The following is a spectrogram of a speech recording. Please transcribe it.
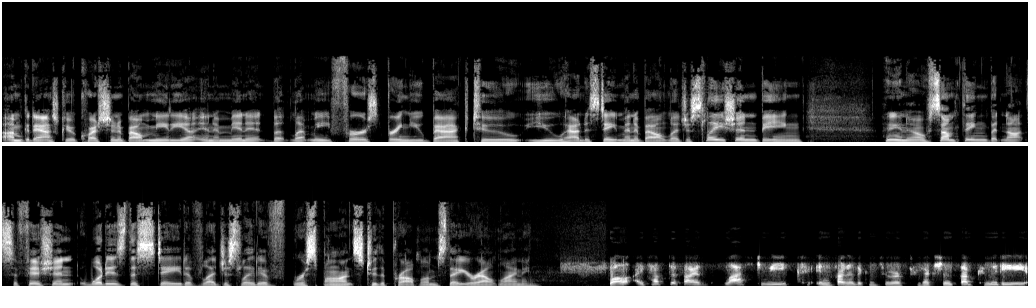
I'm going to ask you a question about media in a minute, but let me first bring you back to you had a statement about legislation being you know, something but not sufficient. What is the state of legislative response to the problems that you're outlining? Well, I testified last week in front of the Consumer Protection Subcommittee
